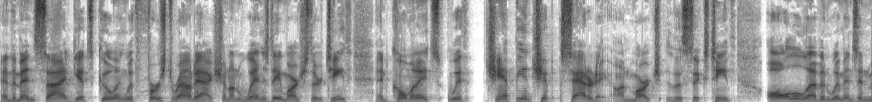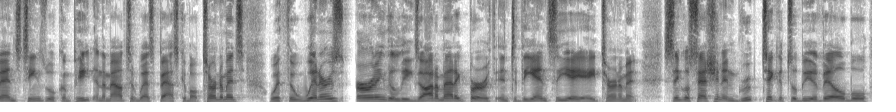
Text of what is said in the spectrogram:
and the men's side gets going with first round action on Wednesday, March 13th, and culminates with championship Saturday on March the 16th. All 11 women's and men's teams will compete in the Mountain West basketball tournaments, with the winners earning the league's automatic berth into the NCAA tournament. Single session and group tickets will be available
